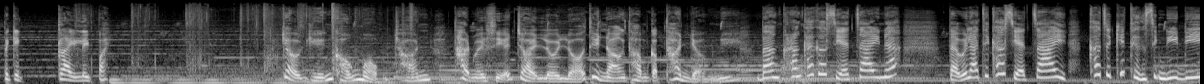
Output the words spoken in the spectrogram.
ไปไกลๆเลยไป เจ้าหญิงของหม่อมฉัน ท่านไม่เสียใจเลยเหรอที่นางทำกับท่านอย่างนี้ บางครั้งข้าก็เสียใจนะ แต่เวลาที่ข้าเสียใจข้าจะคิดถึงสิ่งดี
